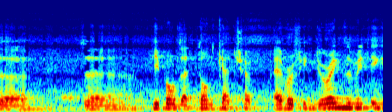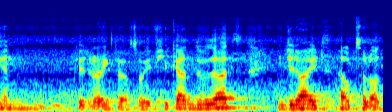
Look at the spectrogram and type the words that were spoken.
uh, the people that don't catch up everything during the meeting and get later. So if you can do that, in general, it helps a lot.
